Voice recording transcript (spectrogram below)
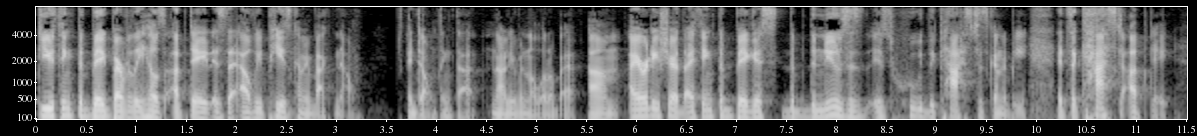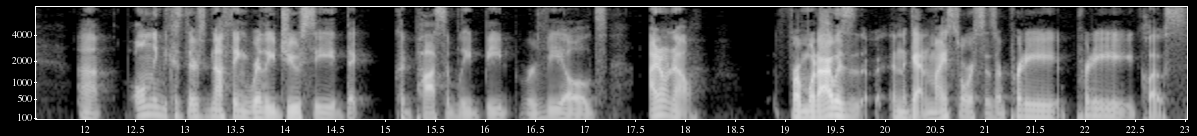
Do you think the big Beverly Hills update is that LVP is coming back? No. I don't think that. Not even a little bit. Um, I already shared. I think the biggest the, the news is is who the cast is going to be. It's a cast update, uh, only because there's nothing really juicy that could possibly be revealed. I don't know. From what I was, and again, my sources are pretty pretty close.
